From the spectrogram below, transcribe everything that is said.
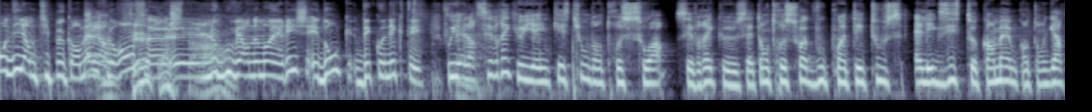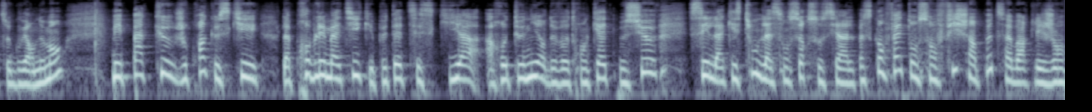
on, dit un petit peu quand même, Florence, euh, le gouvernement est riche et donc déconnecté. Oui, alors c'est vrai qu'il y a une question d'entre-soi. C'est vrai que cette entre-soi que vous pointez tous, elle existe quand même quand on regarde ce gouvernement, mais pas que. Je crois que ce qui est la problématique et peut-être c'est ce qu'il y a à retenir de votre enquête, monsieur, c'est la question de l'ascenseur social. Parce qu'en fait, on s'en fiche un peu de savoir que les gens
